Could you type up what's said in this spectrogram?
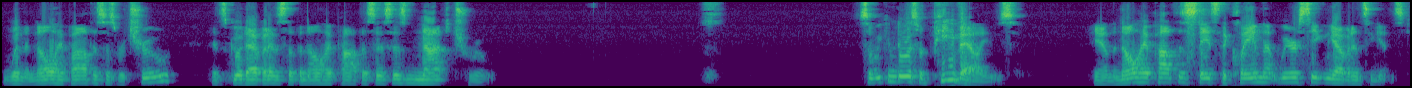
when the null hypothesis were true, it's good evidence that the null hypothesis is not true. So we can do this with p-values. And the null hypothesis states the claim that we are seeking evidence against.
